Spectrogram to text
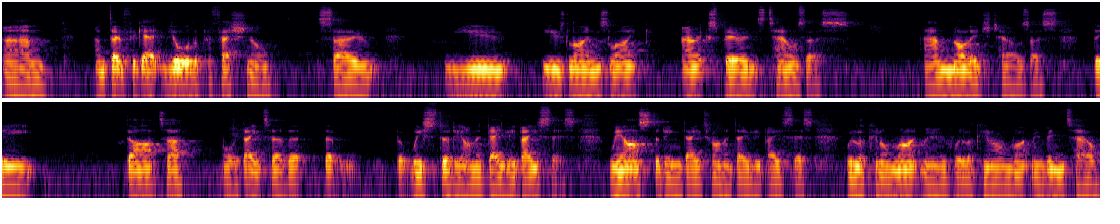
Um, and don't forget, you're the professional. So you use lines like our experience tells us, our knowledge tells us, the data or data that, that, that we study on a daily basis. We are studying data on a daily basis. We're looking on Rightmove, we're looking on Rightmove Intel,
